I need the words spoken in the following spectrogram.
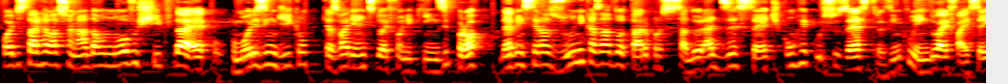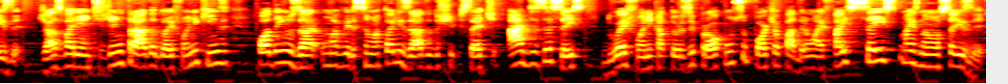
pode estar relacionada ao novo chip da Apple. Rumores indicam que as variantes do iPhone 15 Pro devem ser as únicas a adotar o processador A17 com recursos extras, incluindo o Wi-Fi 6E. Já as variantes de entrada do iPhone 15 podem usar uma versão atualizada do chipset A16 do iPhone 14 Pro com suporte ao padrão Wi-Fi 6, mas não ao 6E.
